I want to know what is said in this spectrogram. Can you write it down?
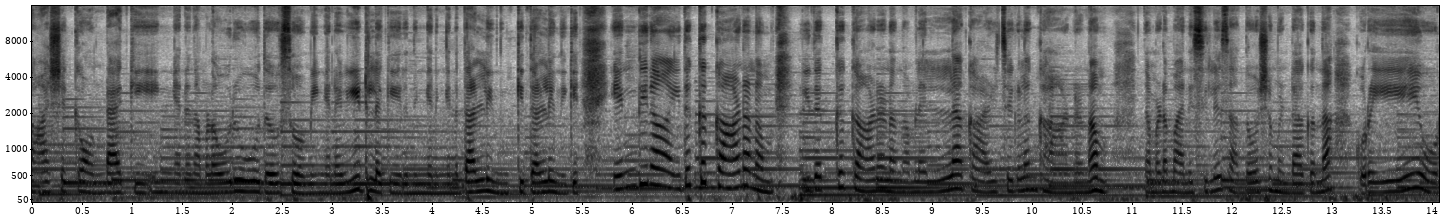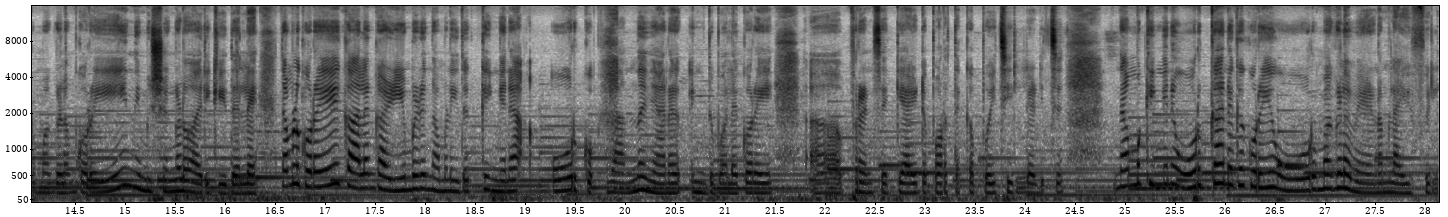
കാശൊക്കെ ഉണ്ടാക്കി ഇങ്ങനെ നമ്മൾ ഓരോ ദിവസവും ഇങ്ങനെ വീട്ടിലൊക്കെ ഇരുന്ന് ഇങ്ങനെ ഇങ്ങനെ തള്ളി നിൽക്കി തള്ളി നിൽക്കി എന്തിനാ? ഇതൊക്കെ കാണണം. ഇതൊക്കെ കാണണം. നമ്മളെല്ലാ കാഴ്ചകളും കാണണം. നമ്മുടെ മനസ്സിൽ സന്തോഷമുണ്ടാക്കുന്ന കുറേ ഓർമ്മകളും കുറേ നിമിഷങ്ങളും ആയിരിക്കും ഇതല്ലേ? നമ്മൾ കുറേ കാലം കഴിയുമ്പോഴും നമ്മൾ ഇതൊക്കെ ഇങ്ങനെ ഓർക്കും. അന്ന് ഞാൻ ഇതുപോലെ കുറേ ഫ്രണ്ട്സൊക്കെ ആയിട്ട് പുറത്തൊക്കെ പോയി ചില്ലടിച്ച് നമുക്കിങ്ങനെ ഓർക്കാനൊക്കെ കുറേ ഓർമ്മകൾ വേണം ലൈഫിൽ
